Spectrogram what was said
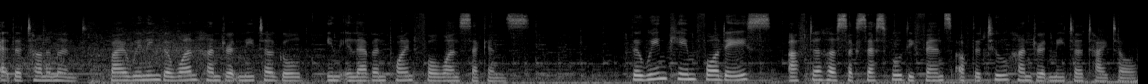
at the tournament by winning the 100 meter gold in 11.41 seconds. The win came four days after her successful defense of the 200 meter title.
